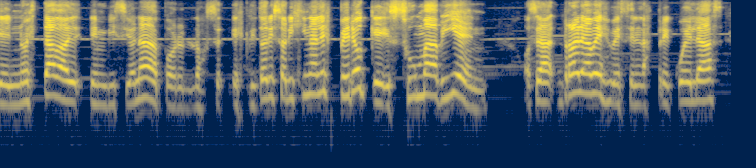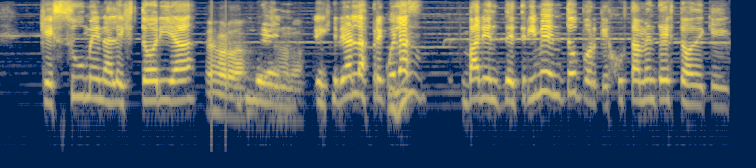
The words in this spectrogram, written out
que no estaba envisionada por los escritores originales, pero que suma bien. O sea, rara vez ves en las precuelas que sumen a la historia Es verdad. es bien. verdad. En general las precuelas van en detrimento porque justamente esto de que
